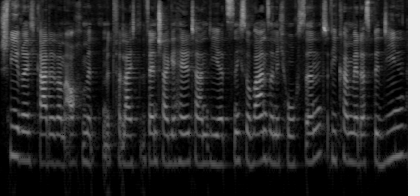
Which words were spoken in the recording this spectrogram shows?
schwierig, gerade dann auch mit, mit vielleicht Venture-Gehältern, die jetzt nicht so wahnsinnig hoch sind. Wie können wir das bedienen?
